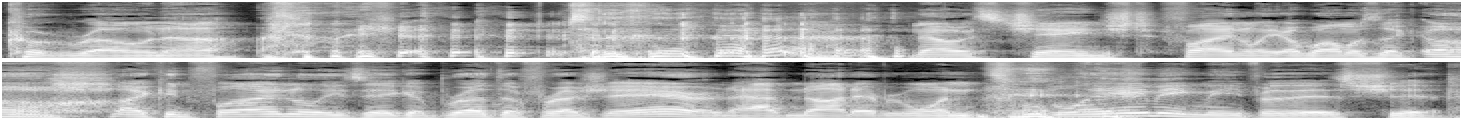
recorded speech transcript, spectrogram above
Corona. now it's changed. Finally, Obama's like, oh, I can finally take a breath of fresh air and have not everyone blaming me for this shit.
